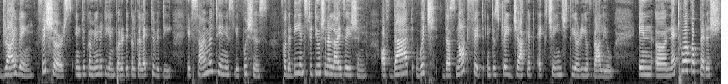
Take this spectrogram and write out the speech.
driving fissures into community and political collectivity, it simultaneously pushes for the deinstitutionalization of that which does not fit into straitjacket exchange theory of value in a network of perish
